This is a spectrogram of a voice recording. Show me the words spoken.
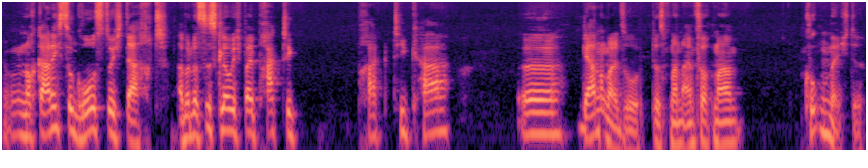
noch gar nicht so groß durchdacht. Aber das ist, glaube ich, bei Praktik Praktika äh, gerne mal so, dass man einfach mal gucken möchte.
